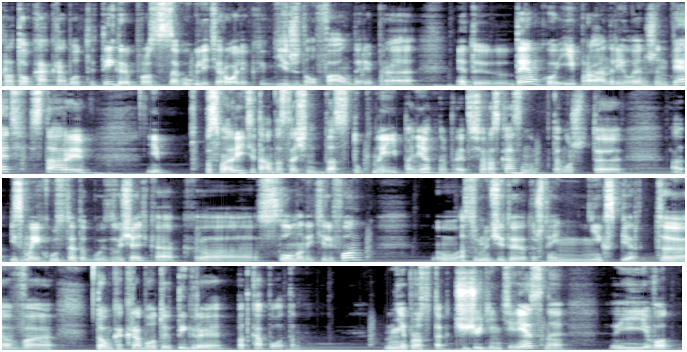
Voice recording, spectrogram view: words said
про то, как работают игры, просто загуглите ролик Digital Foundry про эту демку и про Unreal Engine 5 старые. И посмотрите, там достаточно доступно и понятно про это все рассказано, потому что а, из моих уст это будет звучать как э, сломанный телефон, ну, особенно учитывая то, что я не эксперт э, в том, как работают игры под капотом. Мне просто так чуть-чуть интересно, и вот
